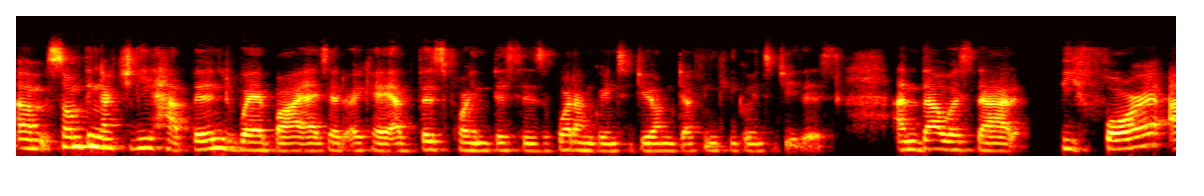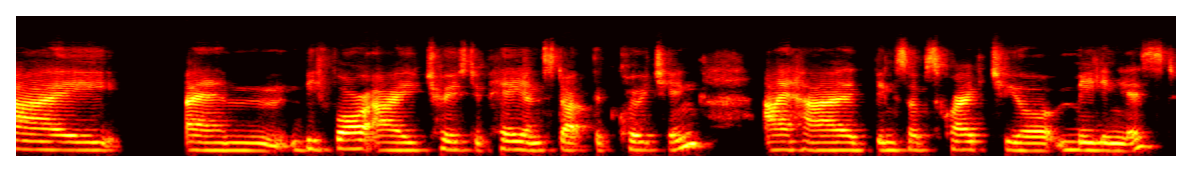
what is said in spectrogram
um, something actually happened whereby I said, okay, at this point, this is what I'm going to do. I'm definitely going to do this. And that was that before I um, before I chose to pay and start the coaching, I had been subscribed to your mailing list.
